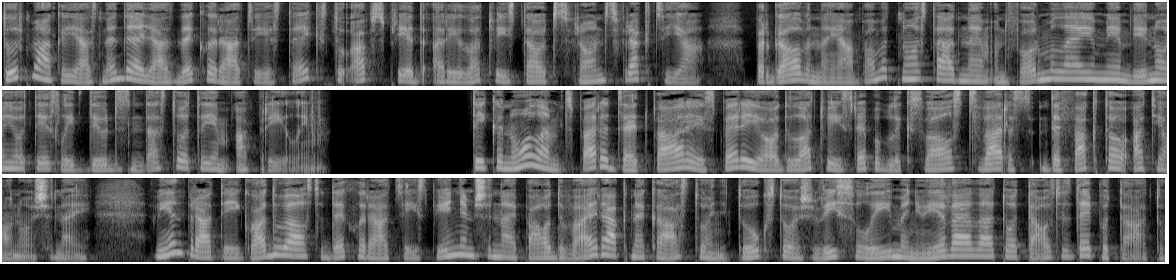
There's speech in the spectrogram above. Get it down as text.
Turpmākajās nedēļās deklarācijas tekstu apsprieda arī Latvijas Tautas fronts frakcijā par galvenajām pamatnostādnēm un formulējumiem vienojoties līdz 28. aprīlim. Tika nolemts paredzēt pārejas periodu Latvijas Republikas valsts varas de facto atjaunošanai. Vienprātīgu atbalstu deklarācijas pieņemšanai pauda vairāk nekā 8000 visu līmeņu ievēlēto tautas deputātu,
